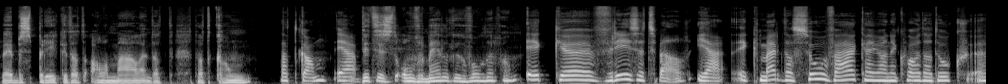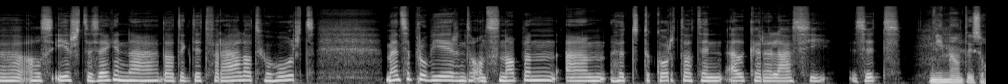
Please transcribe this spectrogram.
wij bespreken dat allemaal en dat, dat kan. Dat kan, ja. Dit is het onvermijdelijke gevolg daarvan? Ik eh, vrees het wel. Ja, ik merk dat zo vaak. En Jan, ik wou dat ook eh, als eerste zeggen nadat ik dit verhaal had gehoord. Mensen proberen te ontsnappen aan het tekort dat in elke relatie zit. Niemand is 100%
